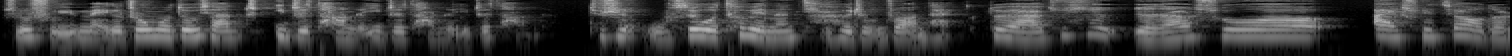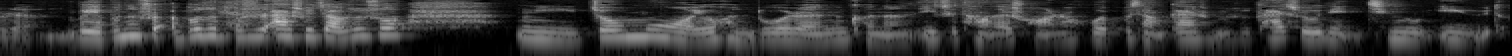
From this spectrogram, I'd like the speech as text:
就属于每个周末都想一直躺着，一直躺着，一直躺着。就是我，所以我特别能体会这种状态。对啊，就是人家说爱睡觉的人，也不能说不是不是爱睡觉，就是说。你周末有很多人可能一直躺在床上，或者不想干什么事，他是有点轻度抑郁的。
